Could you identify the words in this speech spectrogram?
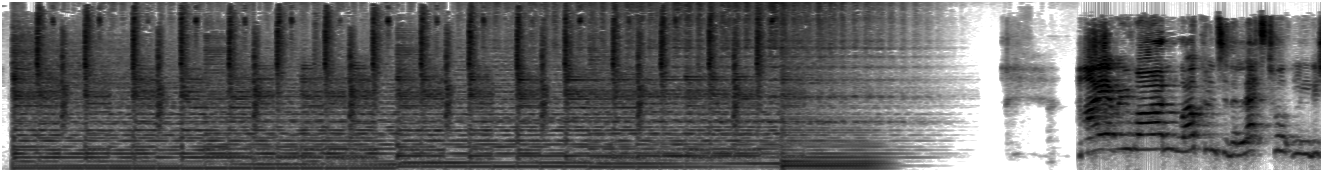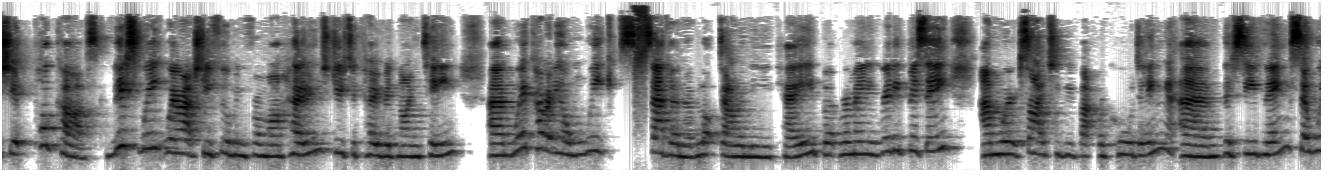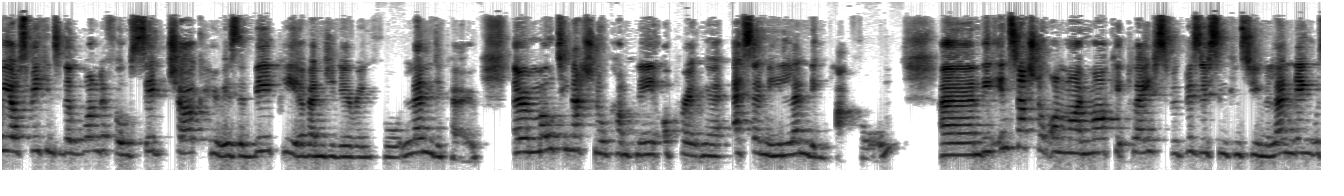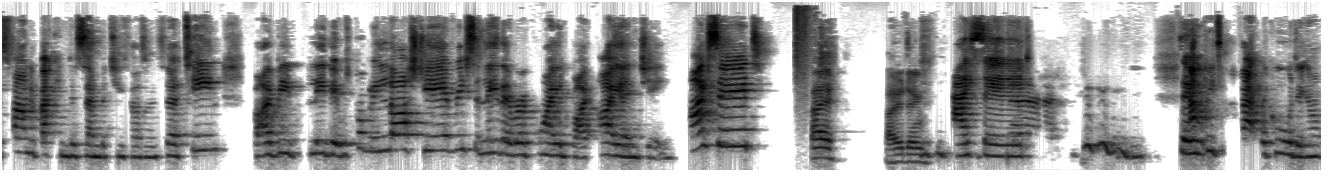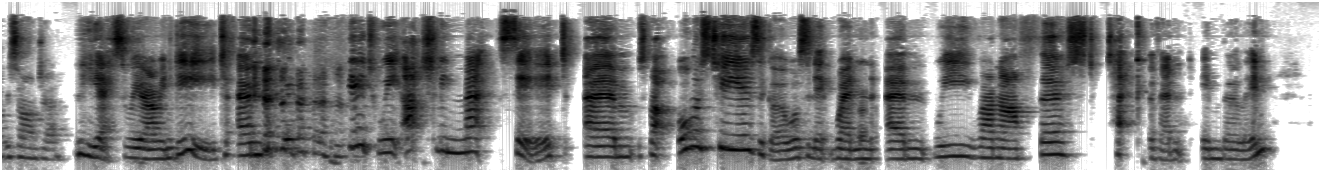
Hi, everyone. Welcome to the Let's Talk Leadership podcast. This week, we're actually filming from our homes due to COVID 19. Um, we're currently on week seven of lockdown in the UK, but remaining really busy. And we're excited to be back recording um, this evening. So, we are speaking to the wonderful Sid Chugh, who is the VP of Engineering for Lendico. They're a multinational company operating an SME lending platform. Um, the international online marketplace for business and consumer lending was founded back in December 2013, but I believe it was probably last year. Recently, they were acquired by ING. Hi, Sid. Hi. How are you doing? Hi, Sid. so, Happy to be back recording, aren't we, Sandra? Yes, we are indeed. Um, Sid, we actually met Sid. Um, it was about almost two years ago, wasn't it, when um, we ran our first tech event in Berlin.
